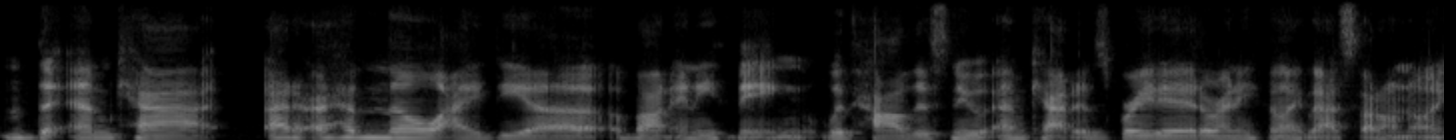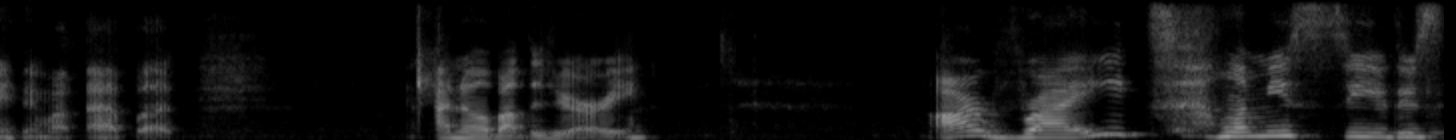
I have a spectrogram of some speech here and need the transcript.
the MCAT, I, I have no idea about anything with how this new MCAT is graded or anything like that. So I don't know anything about that, but I know about the GRE. All right, let me see if there's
